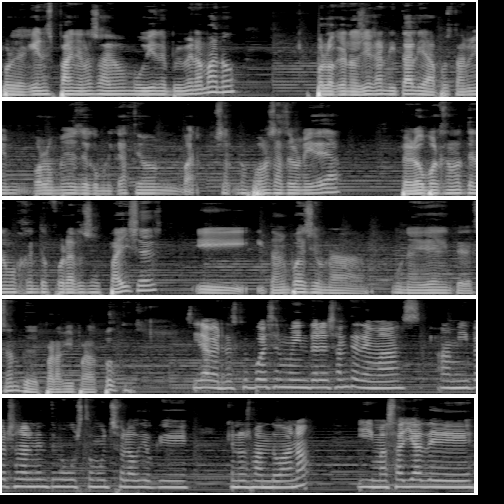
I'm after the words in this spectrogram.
Porque aquí en España lo sabemos muy bien de primera mano. Por lo que nos llega en Italia, pues también por los medios de comunicación, bueno, nos podemos hacer una idea. Pero luego, por ejemplo, tenemos gente fuera de esos países y, y también puede ser una, una idea interesante para aquí, para el podcast. Sí, la verdad es que puede ser muy interesante. Además, a mí personalmente me gustó mucho el audio que, que nos mandó Ana. Y más allá de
